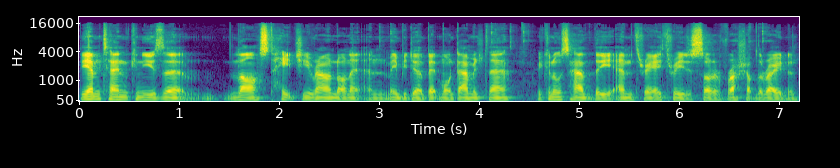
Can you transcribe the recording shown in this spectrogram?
the M10 can use the last HE round on it and maybe do a bit more damage there. We can also have the M3A3 just sort of rush up the road and,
